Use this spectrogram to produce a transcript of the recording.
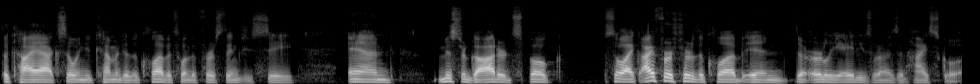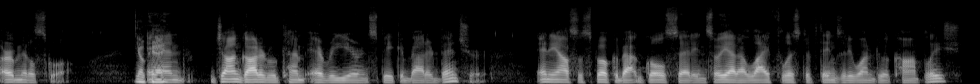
the kayak. So when you come into the club, it's one of the first things you see. And Mr. Goddard spoke. So like I first heard of the club in the early '80s when I was in high school or middle school. Okay. And John Goddard would come every year and speak about adventure. And he also spoke about goal setting. So he had a life list of things that he wanted to accomplish.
